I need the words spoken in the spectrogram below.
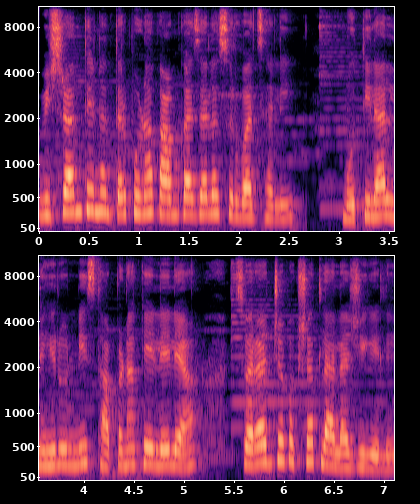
विश्रांतीनंतर पुन्हा कामकाजाला सुरुवात झाली. मोतीलाल नेहरूंनी स्थापना केलेल्या स्वराज्य पक्षात लालाजी गेले.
